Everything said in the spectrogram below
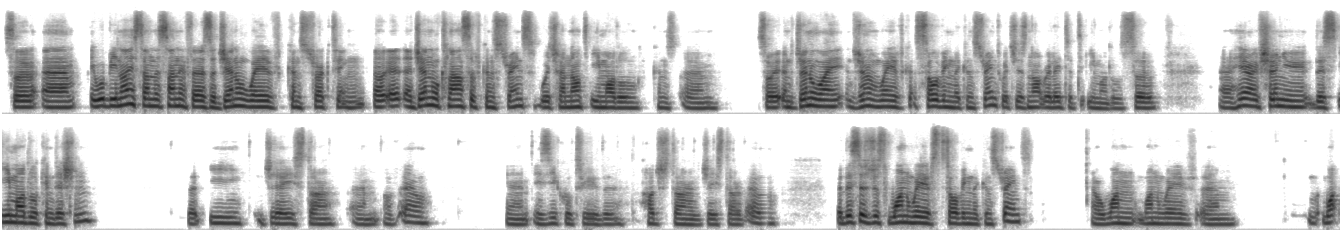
So um, it would be nice to understand if there's a general way of constructing uh, a general class of constraints which are not E-model. Um, so a general way, general way of solving the constraint which is not related to E-models. So uh, here I've shown you this E-model condition that E j star um, of L um, is equal to the Hodge star of j star of L. But this is just one way of solving the constraint, or one, one way of, um, what,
